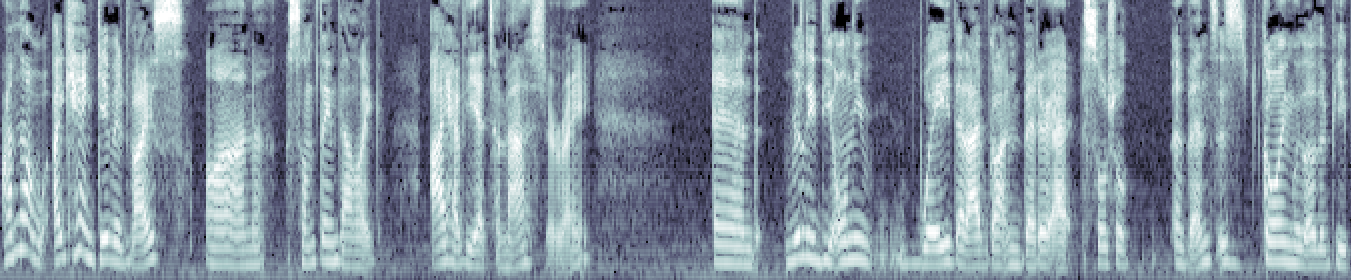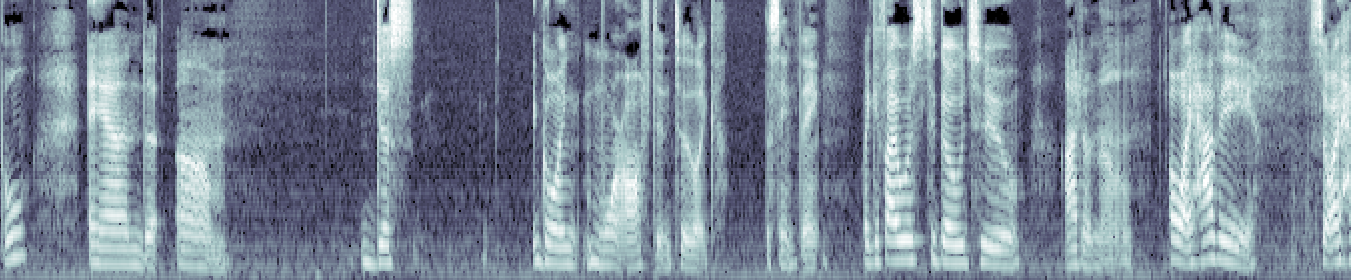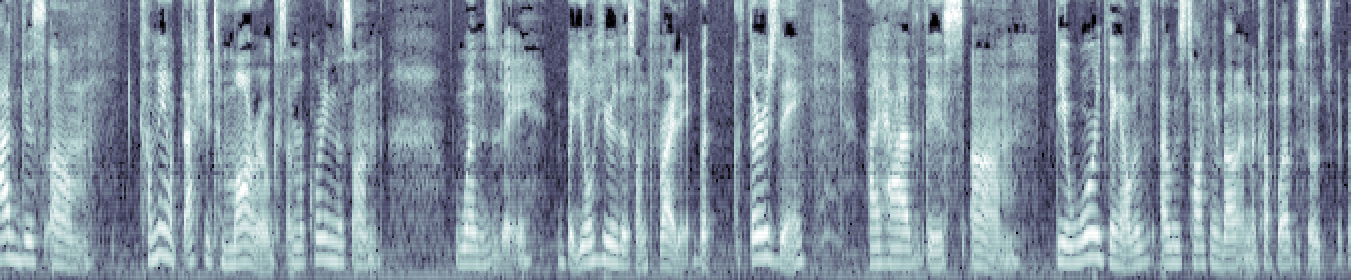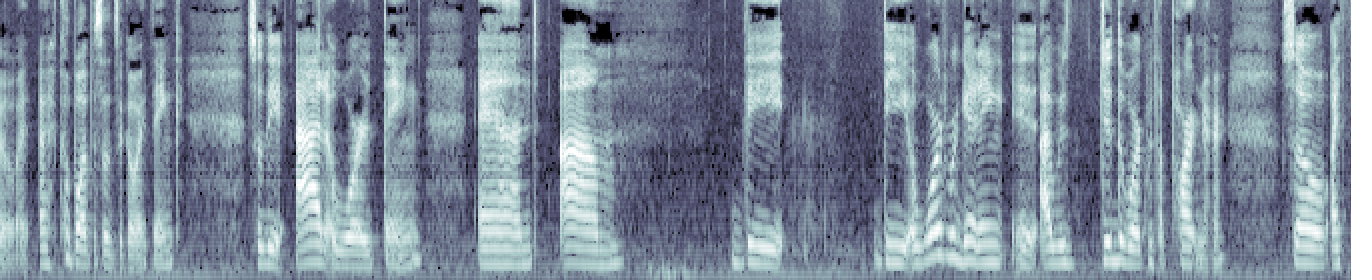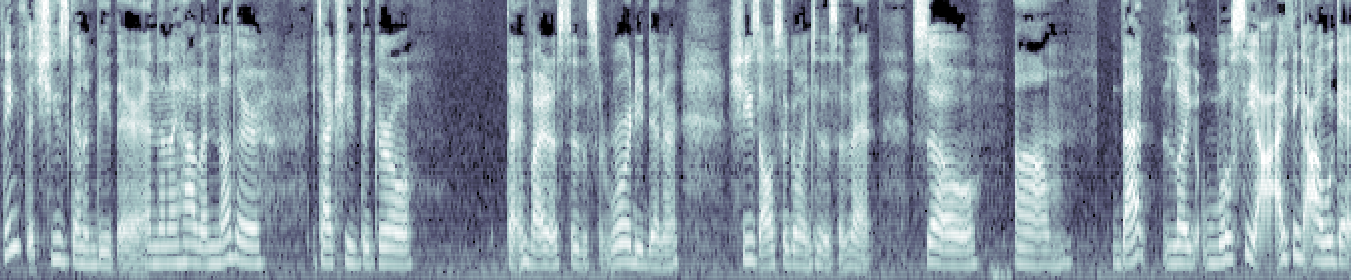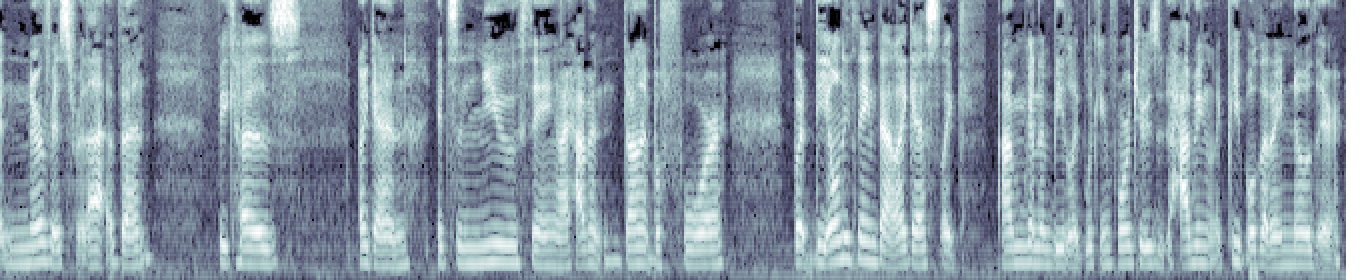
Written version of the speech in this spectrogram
I'm not I can't give advice on something that like I have yet to master, right? And really the only way that I've gotten better at social events is going with other people. And um just going more often to like the same thing. Like if I was to go to I don't know. Oh, I have a so I have this um coming up actually tomorrow because I'm recording this on Wednesday, but you'll hear this on Friday. But Thursday, I have this um the award thing I was I was talking about in a couple episodes ago, a couple episodes ago, I think. So the ad award thing, and um, the the award we're getting, is, I was did the work with a partner, so I think that she's gonna be there, and then I have another. It's actually the girl that invited us to the sorority dinner, she's also going to this event. So, um, that, like, we'll see. I think I will get nervous for that event because, again, it's a new thing. I haven't done it before. But the only thing that I guess, like, I'm gonna be like looking forward to is having like people that I know there.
